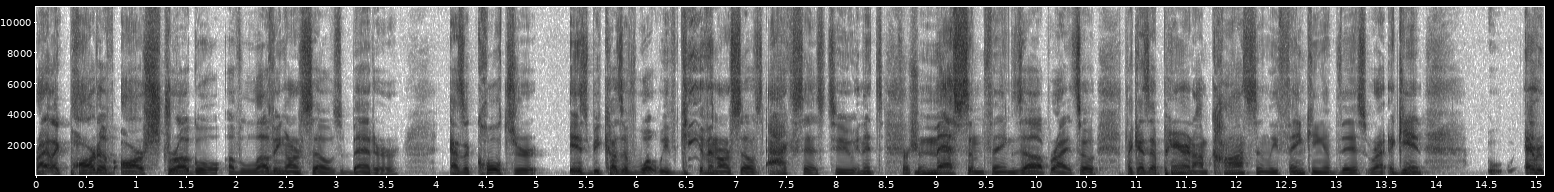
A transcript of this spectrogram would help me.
right? Like part of our struggle of loving ourselves better as a culture is because of what we've given ourselves access to and it's sure. messed some things up right so like as a parent i'm constantly thinking of this right again every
